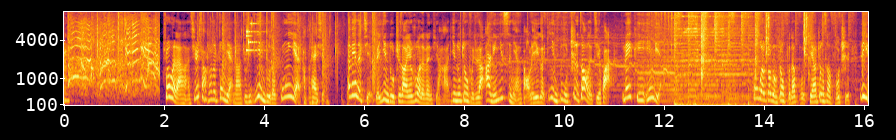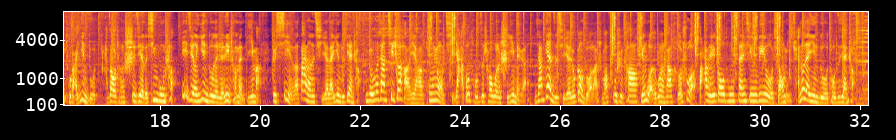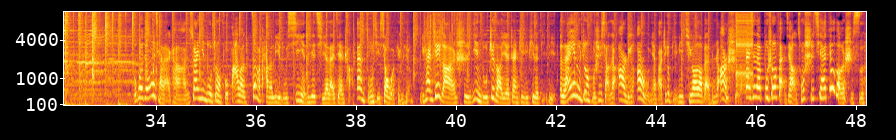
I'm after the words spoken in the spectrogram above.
说回来哈，其实想说的重点呢，就是印度的工业它不太行。那为了解决印度制造业弱的问题哈，印度政府就在二零一四年搞了一个印度制造的计划，Make in India。通过各种政府的补贴政策扶持，力图把印度打造成世界的新工厂。毕竟印度的人力成本低嘛，就吸引了大量的企业来印度建厂。你比如说像汽车行业哈，通用、起亚都投资超过了十亿美元。你像电子企业就更多了，什么富士康、苹果的供应商和硕、华为、高通、三星、vivo、小米，全都在印度投资建厂。不过就目前来看哈，虽然印度政府花了这么大的力度吸引那些企业来建厂，但总体效果平平。你看这个啊，是印度制造业占 GDP 的比例。本来印度政府是想在二零二五年把这个比例提高到百分之二十，但现在不升反降，从十七还掉到了十四。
